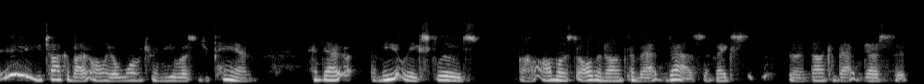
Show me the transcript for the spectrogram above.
eh, you talk about only a war between the U.S. and Japan, And that immediately excludes uh, almost all the non combatant deaths and makes the non combatant deaths that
